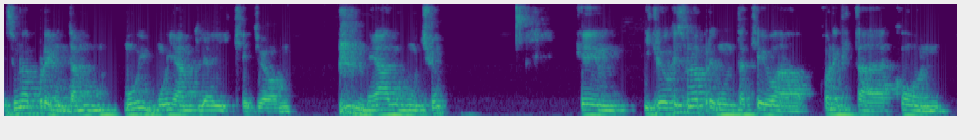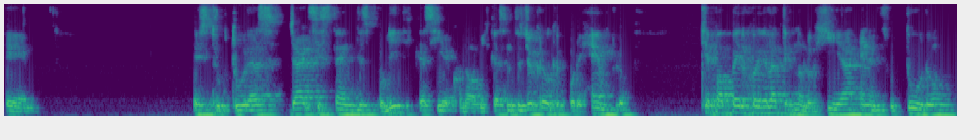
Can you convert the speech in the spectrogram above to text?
Es una pregunta muy, muy amplia y que yo me hago mucho. Em, y creo que es una pregunta que va conectada con em, estructuras ya existentes políticas y económicas. Entonces yo creo que, por ejemplo, qué papel juega la tecnología en el futuro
